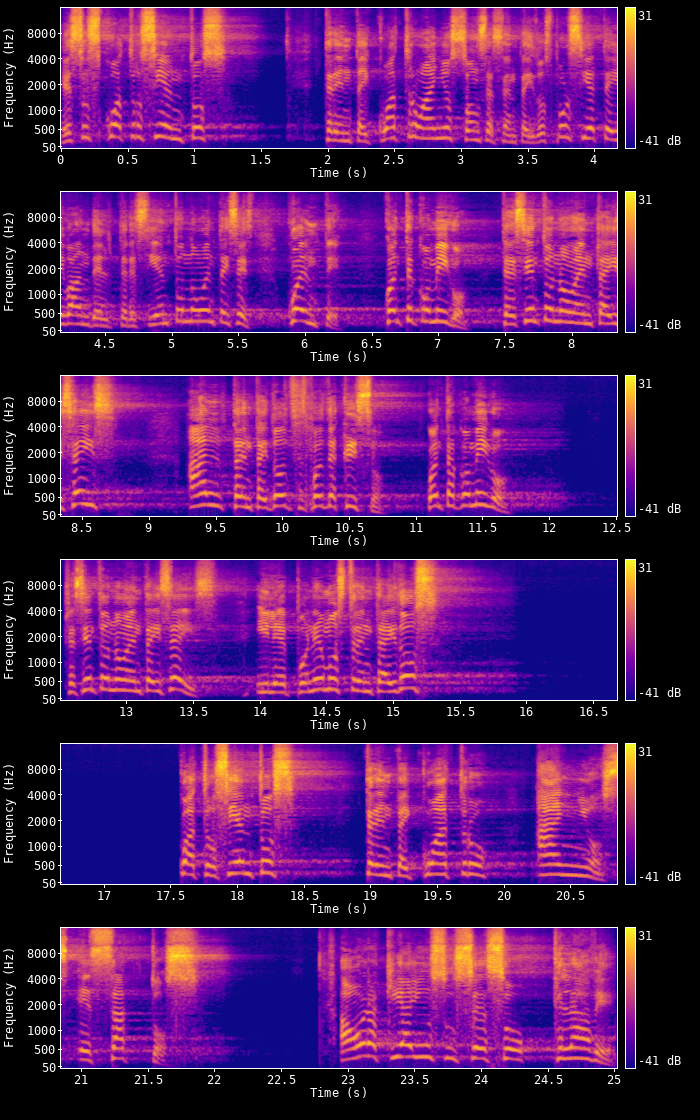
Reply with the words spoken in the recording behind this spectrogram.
esos 400 34 años son 62 por 7 y van del 396. Cuente, cuente conmigo. 396 al 32 después de Cristo. Cuenta conmigo. 396. Y le ponemos 32. 434 años exactos. Ahora aquí hay un suceso clave.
